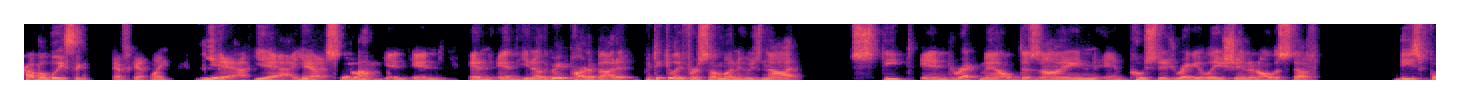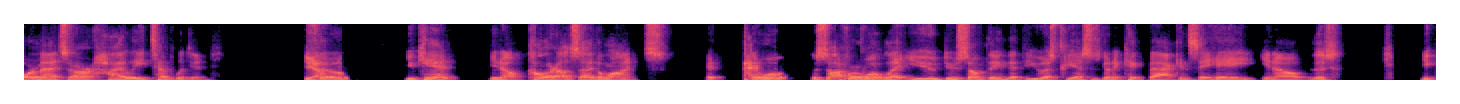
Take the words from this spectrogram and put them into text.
probably significantly. Yeah, yeah, yeah. yeah. So um, and and and and you know the great part about it, particularly for someone who's not steeped in direct mail design and postage regulation and all this stuff, these formats are highly templated. Yeah. So you can't you know, color outside the lines. It, it won't, the software won't let you do something that the USPS is going to kick back and say, hey, you know, this, you,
